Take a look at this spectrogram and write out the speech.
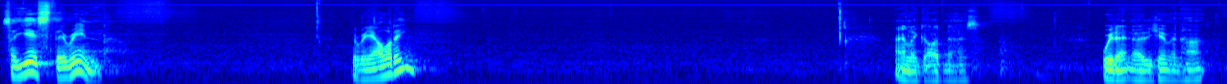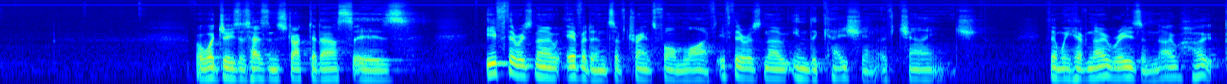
So, yes, they're in. The reality? Only God knows. We don't know the human heart. But what Jesus has instructed us is if there is no evidence of transformed life, if there is no indication of change, then we have no reason, no hope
